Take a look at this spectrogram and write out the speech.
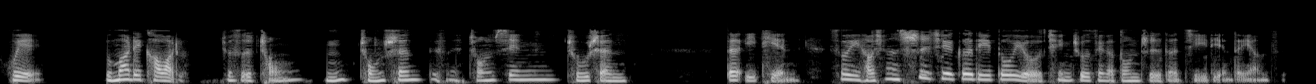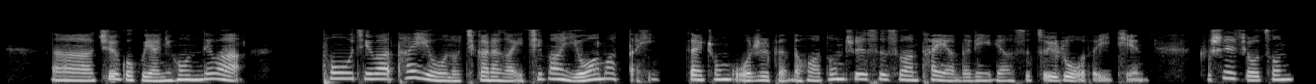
会生まれ変わる，就是重嗯重生，就是重新出生的一天。所以好像世界各地都有庆祝这个冬至的祭典的样子。那中国や日本では、 冬至は太陽の力が一番弱まった日。在中国、日本的话，冬至是算太阳的力量是最弱的一天。可是，就从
